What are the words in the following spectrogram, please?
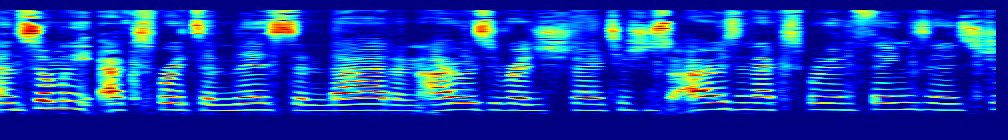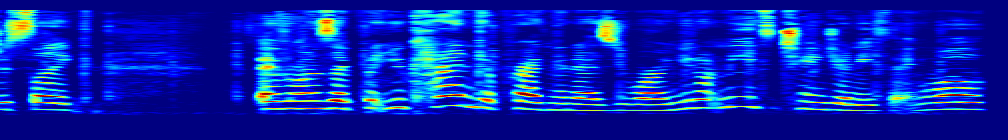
and so many experts in this and that. And I was a registered dietitian, so I was an expert in things. And it's just like, everyone's like, but you can get pregnant as you are and you don't need to change anything. Well,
